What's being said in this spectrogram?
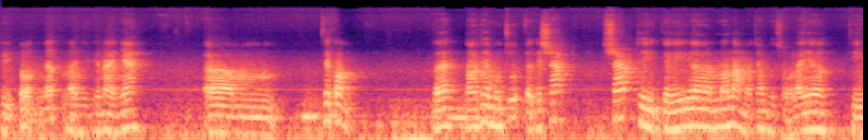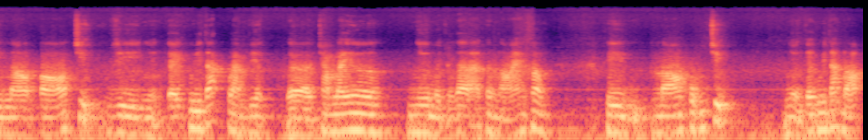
thì tốt nhất là như thế này nhé um, thế còn đây nói thêm một chút về cái sharp. Sharp thì cái uh, nó nằm ở trong cửa sổ layer thì nó có chịu gì những cái quy tắc làm việc uh, trong layer như mà chúng ta đã từng nói hay không? Thì nó cũng chịu những cái quy tắc đó,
